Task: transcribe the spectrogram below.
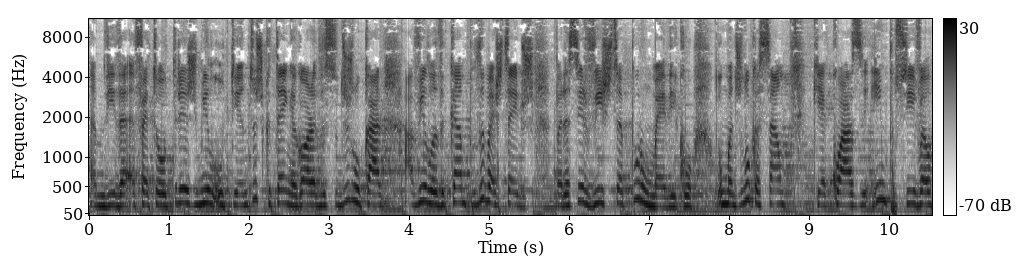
A medida afetou 3 mil utentes que têm agora de se deslocar à Vila de Campo de Besteiros para ser vista por um médico. Uma deslocação que é quase impossível,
